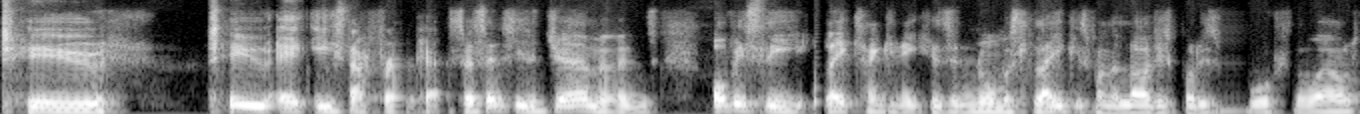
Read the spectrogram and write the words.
to to uh, East Africa. So essentially, the Germans, obviously, Lake Tanganyika is an enormous lake. It's one of the largest bodies of water in the world,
